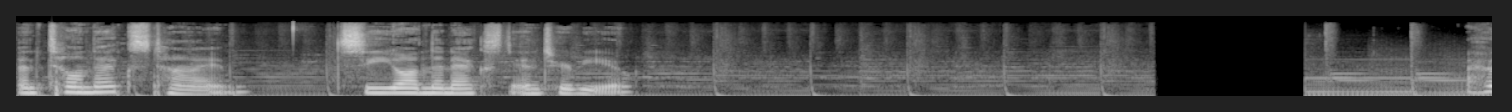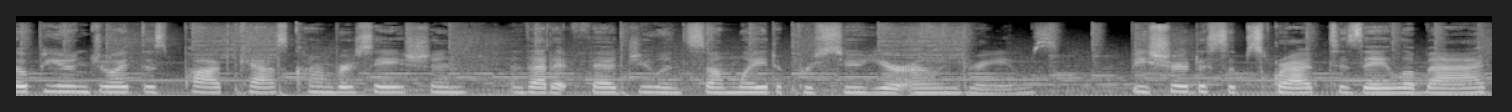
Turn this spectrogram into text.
until next time, see you on the next interview. Hope you enjoyed this podcast conversation and that it fed you in some way to pursue your own dreams. Be sure to subscribe to Seele Mag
